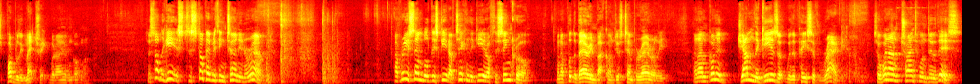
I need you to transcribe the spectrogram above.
it's probably metric but I haven't got one to stop the gears to stop everything turning around I've reassembled this gear I've taken the gear off the synchro and I've put the bearing back on just temporarily and I'm going to jam the gears up with a piece of rag so when I'm trying to undo this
